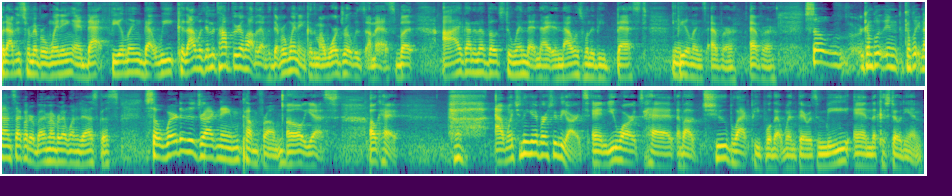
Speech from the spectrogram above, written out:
but I just remember winning and that feeling that we, because I was in the top three a lot, but I was never winning because my wardrobe was a mess. But I got enough votes to win that night, and that was one of the best feelings ever, ever. So completely complete non sequitur, but I remembered I wanted to ask this. So where did the drag name come from? Oh yes, okay. I went to the University of the Arts, and UArts had about two black people that went there. It was me and the custodian.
